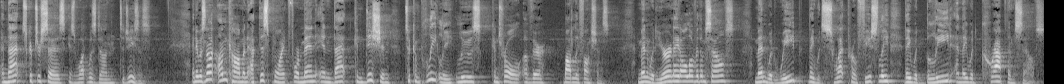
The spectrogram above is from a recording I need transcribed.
And that, scripture says, is what was done to Jesus. And it was not uncommon at this point for men in that condition to completely lose control of their bodily functions. Men would urinate all over themselves. Men would weep, they would sweat profusely, they would bleed, and they would crap themselves.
